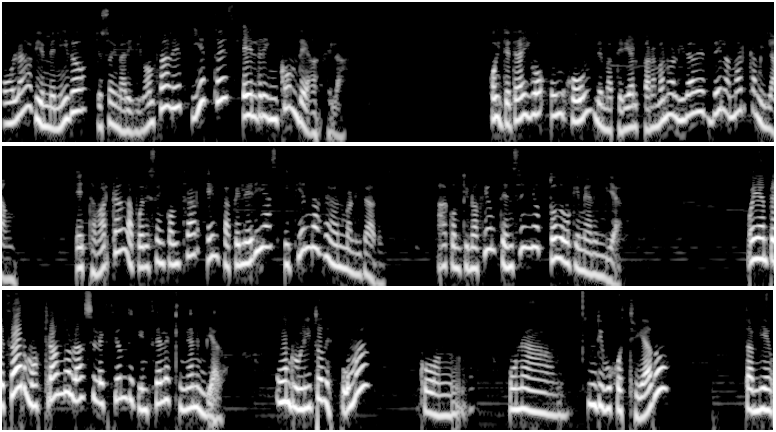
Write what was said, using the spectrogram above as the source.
Hola, bienvenido. Yo soy Mariby González y esto es El Rincón de Ángela. Hoy te traigo un haul de material para manualidades de la marca Milán. Esta marca la puedes encontrar en papelerías y tiendas de manualidades. A continuación te enseño todo lo que me han enviado. Voy a empezar mostrando la selección de pinceles que me han enviado. Un rulito de espuma con un dibujo estriado, también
